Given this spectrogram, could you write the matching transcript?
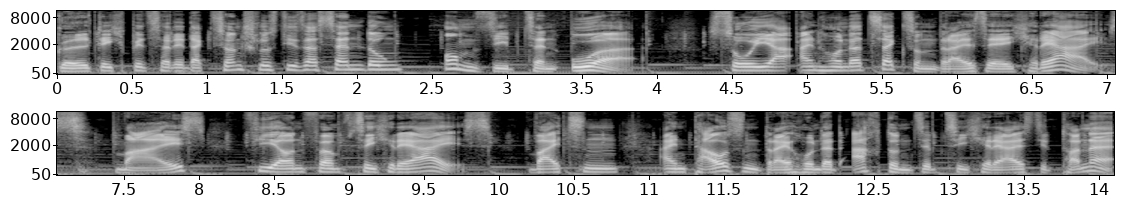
Gültig bis Redaktionsschluss dieser Sendung um 17 Uhr. Soja 136 Reais, Mais 54 Reais, Weizen 1378 Reais die Tonne.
